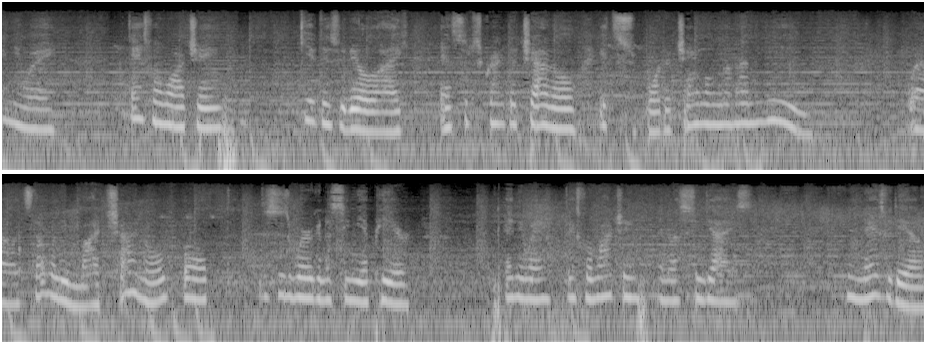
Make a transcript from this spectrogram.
Anyway, thanks for watching. Give this video a like and subscribe to the channel. It's support the channel that I'm new. Well, it's not really my channel, but this is where you're gonna see me appear. Anyway, thanks for watching, and I'll see you guys in the next video.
